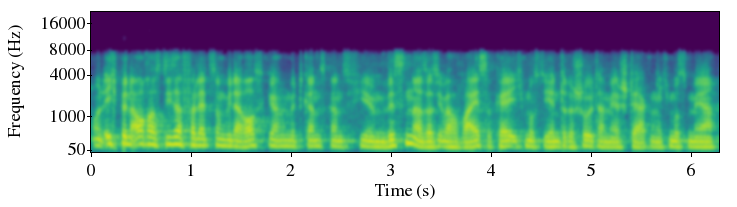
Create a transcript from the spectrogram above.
Und ich bin auch aus dieser Verletzung wieder rausgegangen mit ganz, ganz vielem Wissen. Also dass ich einfach weiß, okay, ich muss die hintere Schulter mehr stärken, ich muss mehr,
